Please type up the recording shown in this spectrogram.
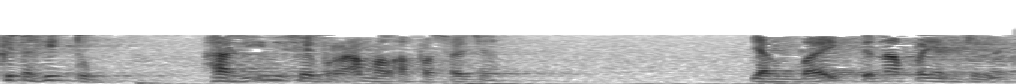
Kita hitung. Hari ini saya beramal apa saja. Yang baik dan apa yang jelek.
